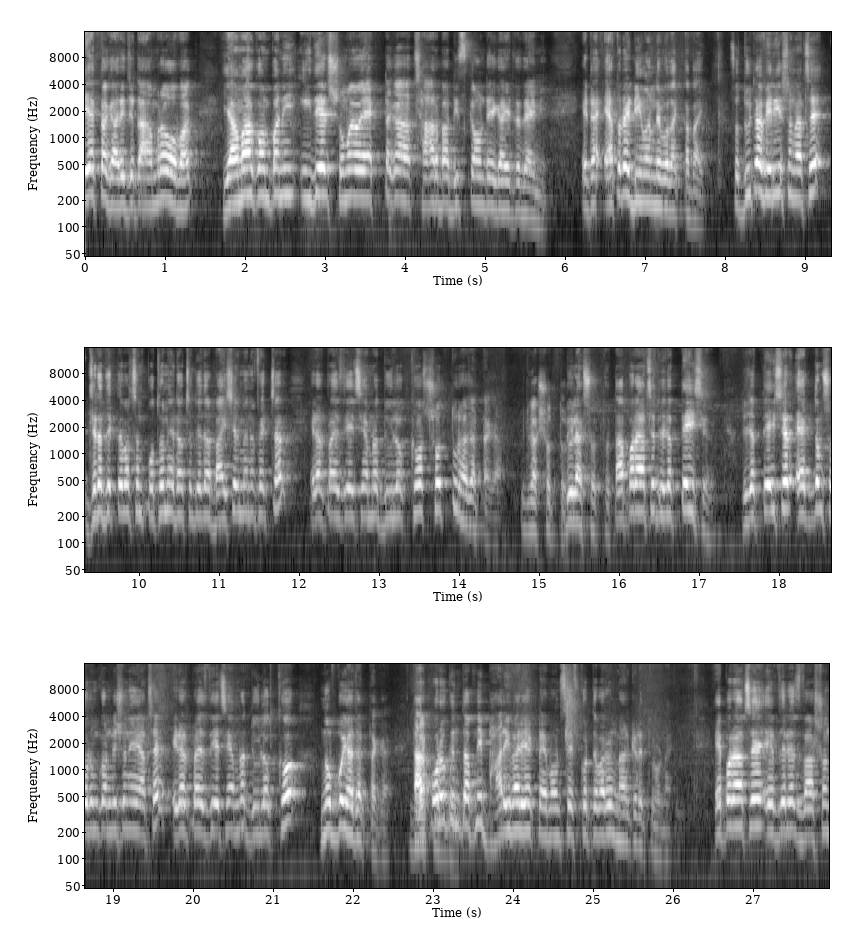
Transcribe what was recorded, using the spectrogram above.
এই একটা গাড়ি যেটা আমরাও অবাক ইয়ামাহা কোম্পানি ঈদের সময়ও এক টাকা ছাড় বা ডিসকাউন্ট এই গাড়িতে দেয়নি। এটা এতটাই ডিমান্ডেবল একটা বাইক। সো দুইটা ভেরিয়েশন আছে। যেটা দেখতে পাচ্ছেন প্রথমে এটা হচ্ছে দুই হাজার বাইশের ম্যানুফ্যাকচার এটার প্রাইস দিয়েছি আমরা দুই লক্ষ সত্তর হাজার টাকা। দুই লাখ সত্তর। দুই লাখ সত্তর। তারপরে আছে দুই হাজার তেইশের। দুই হাজার তেইশের একদম শোরুম কন্ডিশনে আছে। এটার প্রাইস দিয়েছি আমরা দুই লক্ষ নব্বই হাজার টাকা। তারপরেও কিন্তু আপনি ভারী ভারী একটা অ্যামাউন্ট সেভ করতে পারবেন মার্কেটের তুলনায়। এরপরে আছে FZS version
